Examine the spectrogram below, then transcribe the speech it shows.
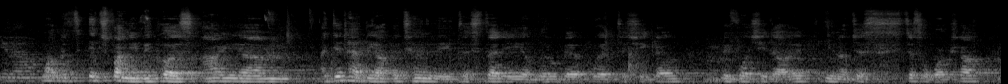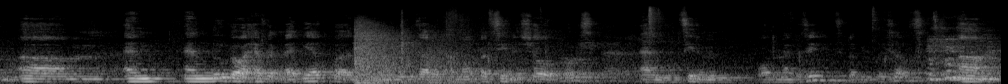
you know? Well, it's, it's funny because I, um, I did have the opportunity to study a little bit with Toshiko before she died, you know, just, just a workshop. Um, and, and Lugo I haven't met yet, but you know, maybe that'll come up. I've seen the show, of course, and seen him in all the magazines every. Um,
